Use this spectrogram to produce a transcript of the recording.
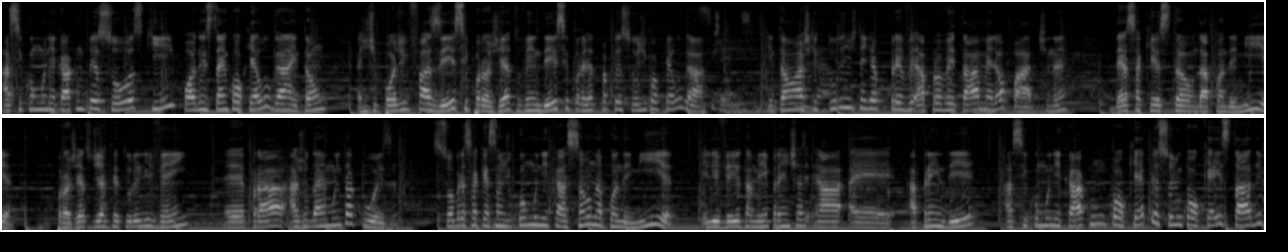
a se comunicar com pessoas que podem estar em qualquer lugar. Então, a gente pode fazer esse projeto, vender esse projeto para pessoas de qualquer lugar. Sim, sim. Então, acho que tudo a gente tem que aproveitar a melhor parte, né? Dessa questão da pandemia, o projeto de arquitetura ele vem é, para ajudar em muita coisa sobre essa questão de comunicação na pandemia, ele veio também para a gente é, aprender a se comunicar com qualquer pessoa em qualquer estado e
